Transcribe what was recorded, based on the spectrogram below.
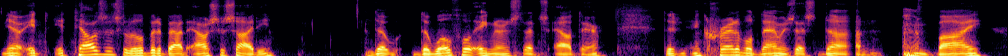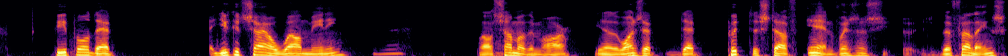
you know it, it tells us a little bit about our society, the the willful ignorance that's out there, the incredible damage that's done by people that you could say are well meaning. Mm-hmm. Well, some of them are. You know, the ones that, that put the stuff in, for instance, the fillings,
